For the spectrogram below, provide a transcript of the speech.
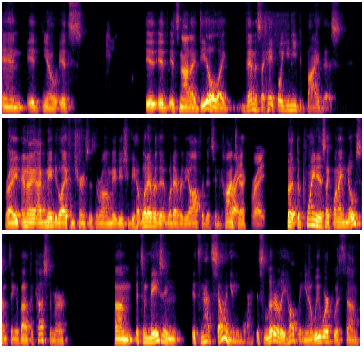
and it you know it's it, it, it's not ideal like then it's like hey boy you need to buy this right? And I, I maybe life insurance is the wrong maybe it should be whatever the whatever the offer that's in contract. right, right. but the point is like when i know something about the customer um it's amazing it's not selling anymore. It's literally helping. You know we work with um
